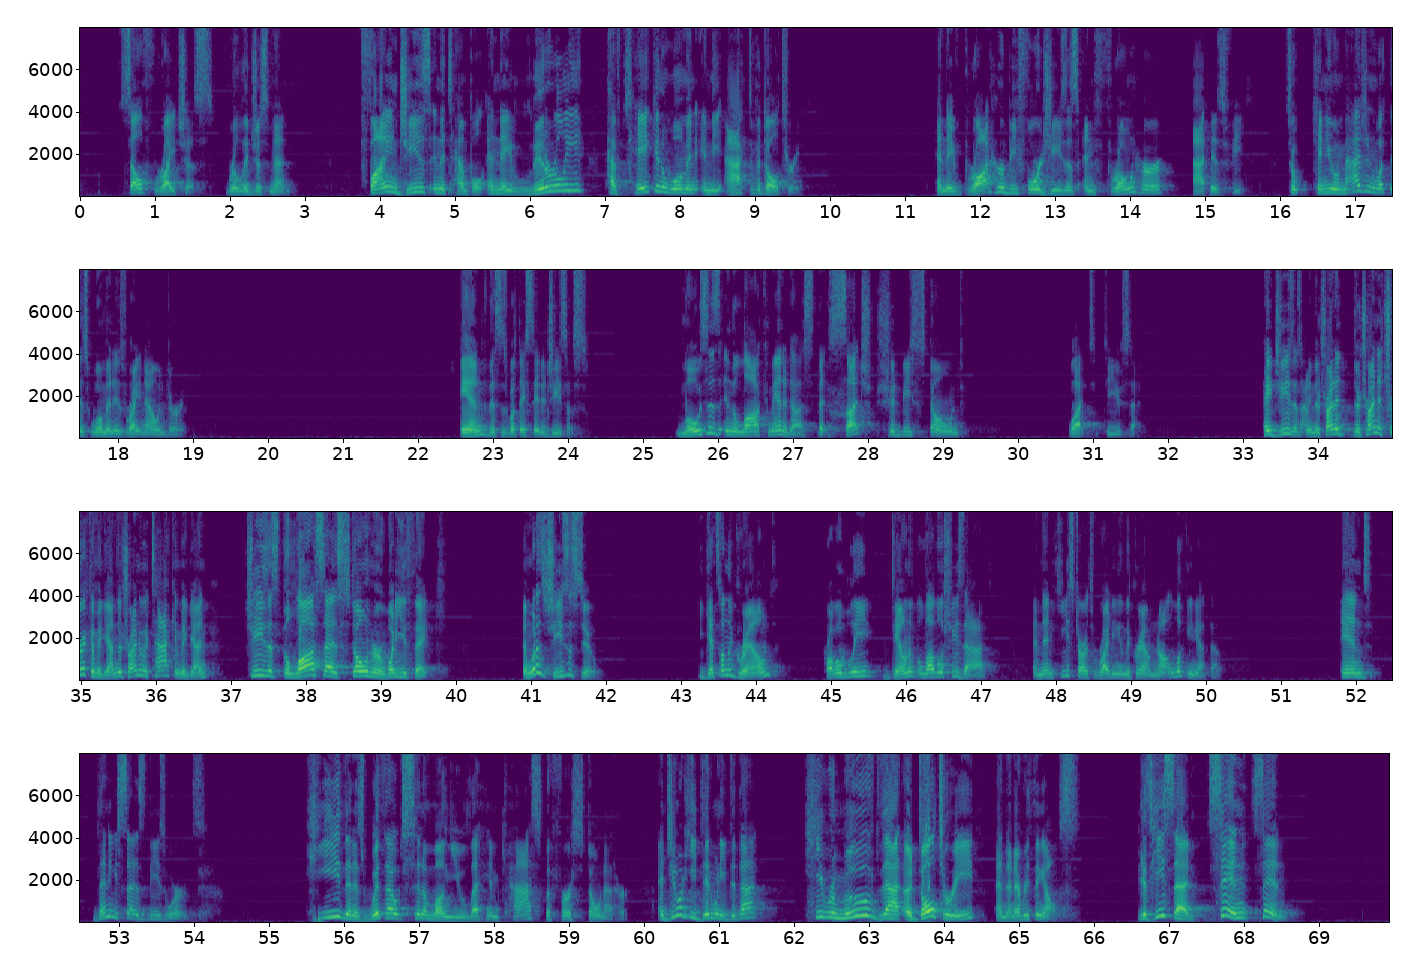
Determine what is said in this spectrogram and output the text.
self righteous religious men find Jesus in the temple and they literally have taken a woman in the act of adultery. And they've brought her before Jesus and thrown her at his feet. So, can you imagine what this woman is right now enduring? And this is what they say to Jesus Moses in the law commanded us that such should be stoned what do you say? Hey, Jesus, I mean, they're trying to, they're trying to trick him again. They're trying to attack him again. Jesus, the law says stone her. What do you think? And what does Jesus do? He gets on the ground, probably down at the level she's at, and then he starts writing in the ground, not looking at them. And then he says these words He that is without sin among you, let him cast the first stone at her. And do you know what he did when he did that? He removed that adultery and then everything else. Because he said, sin, sin.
